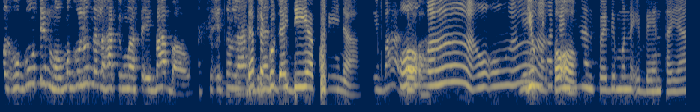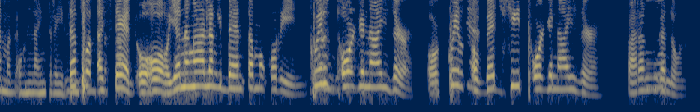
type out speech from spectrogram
pag hugutin mo, magulo na lahat yung nasa ibabaw. So ito lahat. That's a good idea, Corina. Iba. Oo Oo. nga, oo nga. Yung oo. ganyan, pwede mo na ibenta yan, mag-online trading. That's what I said. Oo, yan na nga lang ibenta mo, Corinne. Quilt organizer or quilt Yeah. o bedsheet organizer. Parang Oo. ganon.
